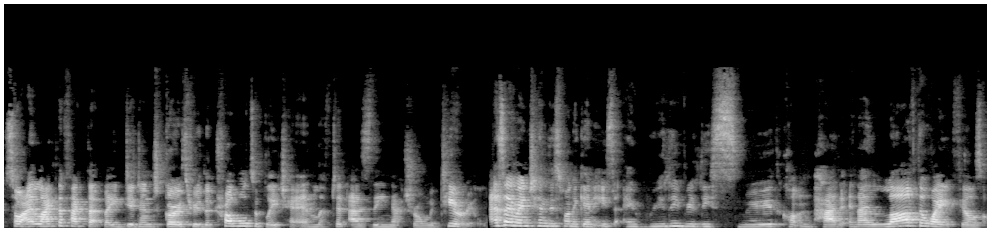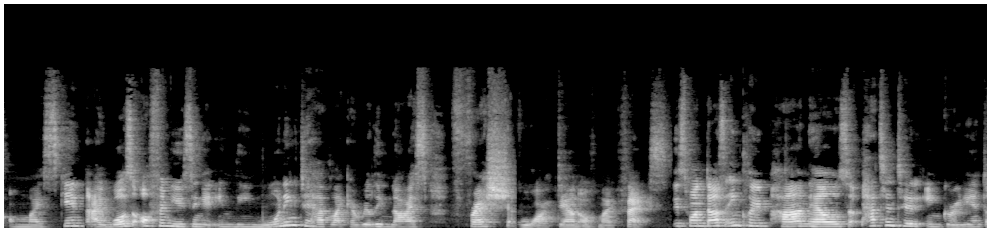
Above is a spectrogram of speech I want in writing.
So I like the fact that they didn't go through the trouble to bleach it and left it as the natural material. As I mentioned, this one again is a really, really smooth cotton pad and I love the way it feels on my skin. I was often using it in the morning to have like a really nice fresh wipe down of my face. This one does include Parnell's patented ingredient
